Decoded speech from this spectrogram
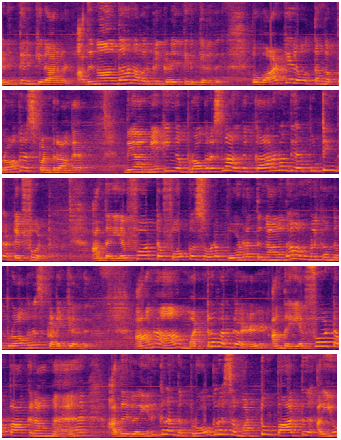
எடுத்திருக்கிறார்கள். அதனால்தான் அவருக்கு கிடைத்திருக்கிறது. இப்போ வாழ்க்கையில் ஒருத்தங்க ப்ராக்ரஸ் பண்ணுறாங்க தே ஆர் மேக்கிங் அ ப்ராக்ரஸ்னால் அதுக்கு காரணம் they are putting that effort அந்த எஃபர்ட்டை ஃபோக்கஸோட போடுறதுனால தான் அவங்களுக்கு அந்த ப்ராக்ரஸ் கிடைக்கிறது. ஆனால் மற்றவர்கள் அந்த எஃபர்ட்டை பார்க்குறாம அதில் இருக்கிற அந்த ப்ரோக்ரஸை மட்டும் பார்த்து ஐயோ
